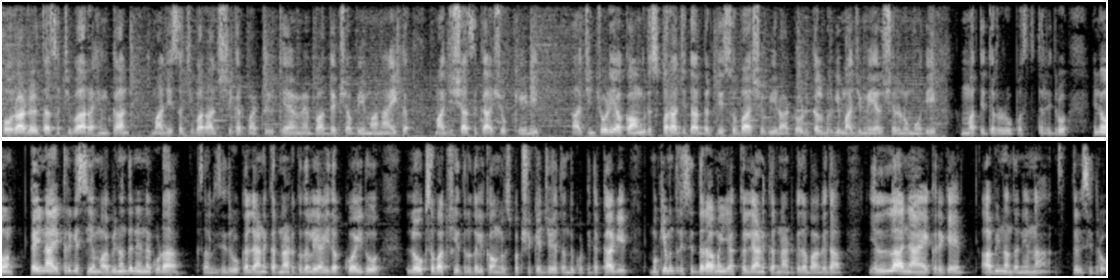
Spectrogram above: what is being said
ಪೌರಾಡಳಿತ ಸಚಿವ ರಹೀಂ ಖಾನ್ ಮಾಜಿ ಸಚಿವ ರಾಜಶೇಖರ್ ಪಾಟೀಲ್ ಕೆಎಂಎಫ್ ಅಧ್ಯಕ್ಷ ಭೀಮಾ ನಾಯ್ಕ್ ಮಾಜಿ ಶಾಸಕ ಅಶೋಕ್ ಆ, ಚಿಂಚೋಳಿಯ ಕಾಂಗ್ರೆಸ್ ಪರಾಜಿತ ಅಭ್ಯರ್ಥಿ ಸುಭಾಷ್ ವಿ ರಾಠೋಡ್, ಕಲಬುರಗಿ ಮಾಜಿ ಮೇಯರ್ ಶರಣು ಮೋದಿ ಮತ್ತಿತರರು ಉಪಸ್ಥಿತರಿದ್ದರು. ಇನ್ನು ಕೈ ನಾಯಕರಿಗೆ ಸಿಎಂ ಅಭಿನಂದನೆಯನ್ನು ಕೂಡ ಸಲ್ಲಿಸಿದರು. ಕಲ್ಯಾಣ ಕರ್ನಾಟಕದಲ್ಲಿ ಐದಕ್ಕೂ ಐದು ಲೋಕಸಭಾ ಕ್ಷೇತ್ರದಲ್ಲಿ ಕಾಂಗ್ರೆಸ್ ಪಕ್ಷಕ್ಕೆ ಜಯ ತಂದುಕೊಟ್ಟಿದ್ದಕ್ಕಾಗಿ ಮುಖ್ಯಮಂತ್ರಿ ಸಿದ್ದರಾಮಯ್ಯ ಕಲ್ಯಾಣ ಕರ್ನಾಟಕದ ಭಾಗದ ಎಲ್ಲ ನಾಯಕರಿಗೆ ಅಭಿನಂದನೆಯನ್ನ ತಿಳಿಸಿದರು.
